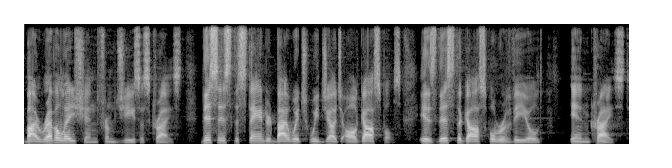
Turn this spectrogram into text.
by revelation from Jesus Christ. This is the standard by which we judge all gospels. Is this the gospel revealed in Christ?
